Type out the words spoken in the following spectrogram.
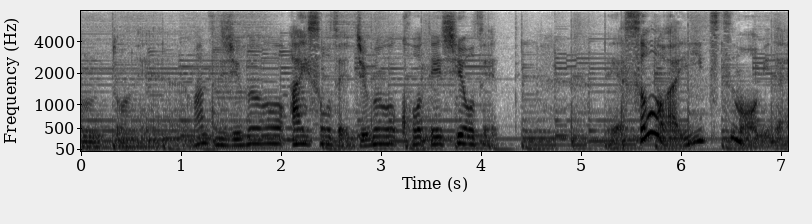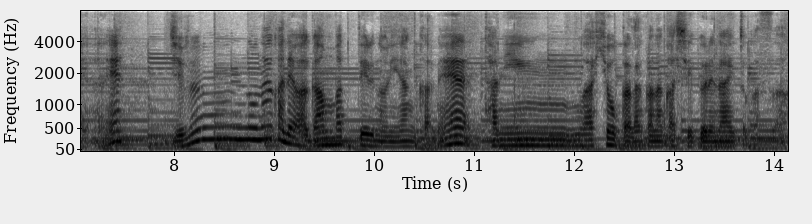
うんとねまず自分を愛そうぜ自分を肯定しようぜって。いやそうは言いつつもみたいなね。自分の中では頑張ってるのになんかね他人は評価なかなかしてくれないとかさ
